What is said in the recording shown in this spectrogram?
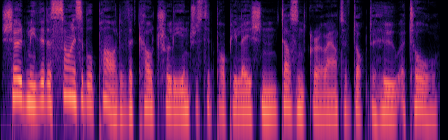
showed me that a sizable part of the culturally interested population doesn't grow out of Doctor Who at all.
